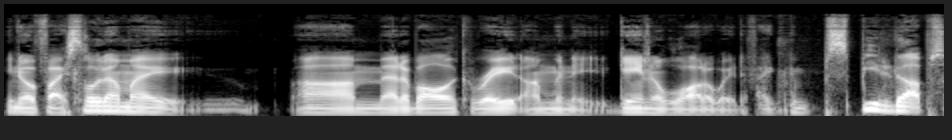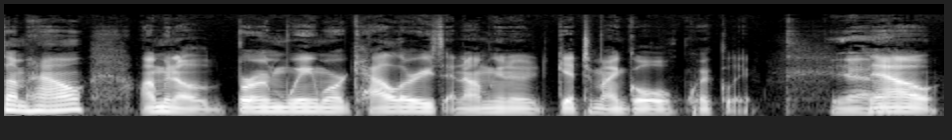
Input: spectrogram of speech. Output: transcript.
You know, if I slow down my um, metabolic rate, I'm going to gain a lot of weight. If I can speed it up somehow, I'm going to burn way more calories and I'm going to get to my goal quickly. Yeah. Now,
